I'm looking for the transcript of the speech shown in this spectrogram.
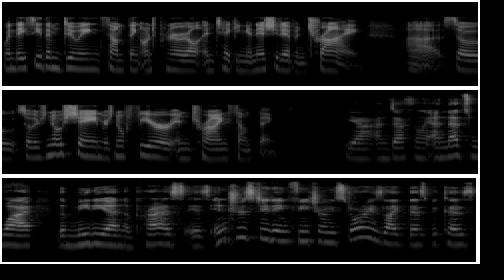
when they see them doing something entrepreneurial and taking initiative and trying. Uh, so so there's no shame, there's no fear in trying something. Yeah, and definitely. And that's why the media and the press is interested in featuring stories like this because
